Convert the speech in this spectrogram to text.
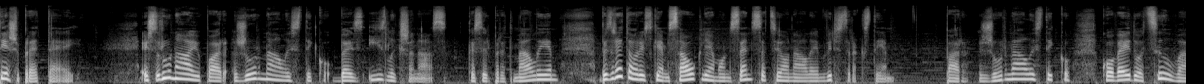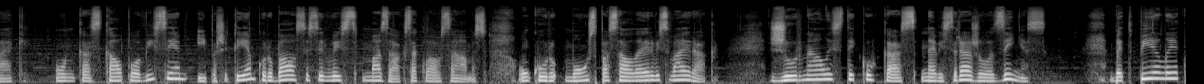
Tieši pretēji. Es runāju par žurnālistiku bez izlikšanās, kas ir pret meliem, bez retoriskiem saukļiem un sensacionāliem virsrakstiem. Par žurnālistiku, ko veido cilvēki, un kas kalpo visiem, īpaši tiem, kuru balsis ir vismazāk saklausāmas un kuru mūsu pasaulē ir visvairāk. Žurnālistiku, kas nevis ražo ziņas, bet pieliek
